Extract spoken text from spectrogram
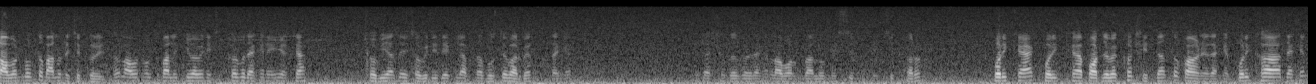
লবণমুক্ত বালু নিশ্চিত করি। তো লবণমুক্ত বালু কীভাবে নিশ্চিত করব? দেখেন এই একটা ছবি আছে, এই ছবিটি দেখলে আপনারা বুঝতে পারবেন। দেখেন, এটা সুন্দর করে দেখেন, লবণ বালু নিশ্চিত নিশ্চিত করুন। পরীক্ষা এক, পরীক্ষা পর্যবেক্ষণ সিদ্ধান্ত করণে দেখেন, পরীক্ষা দেখেন,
